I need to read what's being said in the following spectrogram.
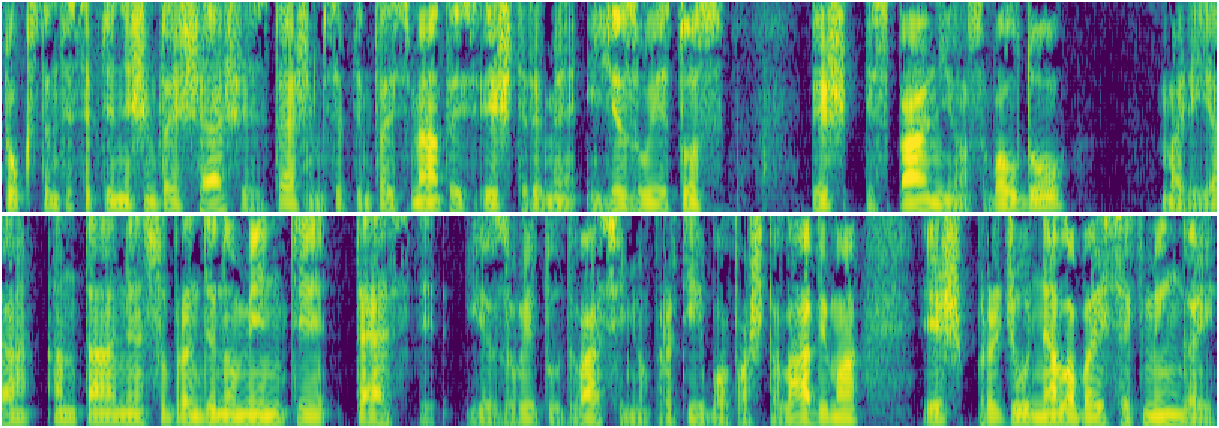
1767 metais ištrimė jezuitus iš Ispanijos valdų, Marija Antanė subrandino mintį tęsti jėzuitų dvasinių pratybų paštalavimą, iš pradžių nelabai sėkmingai,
